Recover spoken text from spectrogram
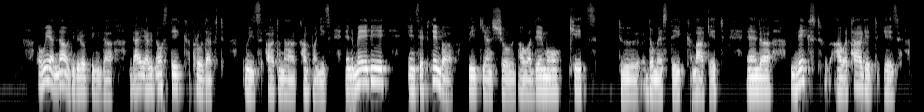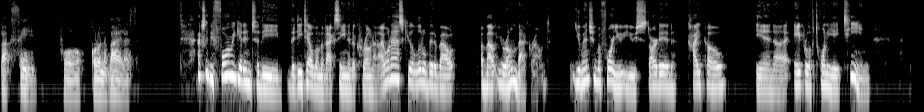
We are now developing the diagnostic product with partner companies, and maybe in September we can show our demo kits to domestic market, and uh, next our target is vaccine for coronavirus. Actually, before we get into the the details on the vaccine and the corona, I want to ask you a little bit about about your own background. You mentioned before you you started Kaiko in uh, April of 2018,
